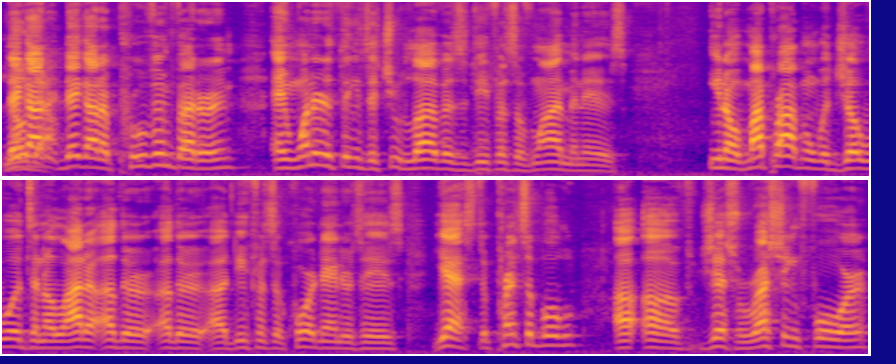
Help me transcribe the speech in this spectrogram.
No got doubt. they got a proven veteran. And one of the things that you love as a defensive lineman is, you know, my problem with Joe Woods and a lot of other other uh, defensive coordinators is yes, the principle uh, of just rushing four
